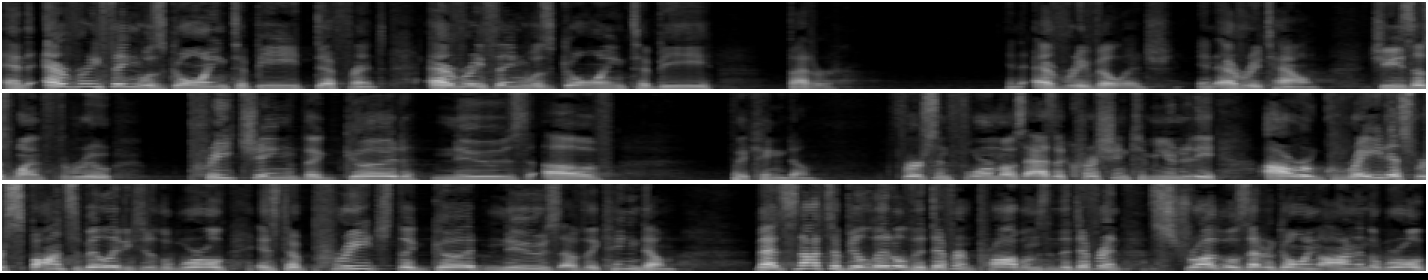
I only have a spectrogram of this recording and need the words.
and everything was going to be different. Everything was going to be better. In every village, in every town, Jesus went through preaching the good news of the kingdom. First and foremost, as a Christian community, our greatest responsibility to the world is to preach the good news of the kingdom. That's not to belittle the different problems and the different struggles that are going on in the world,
